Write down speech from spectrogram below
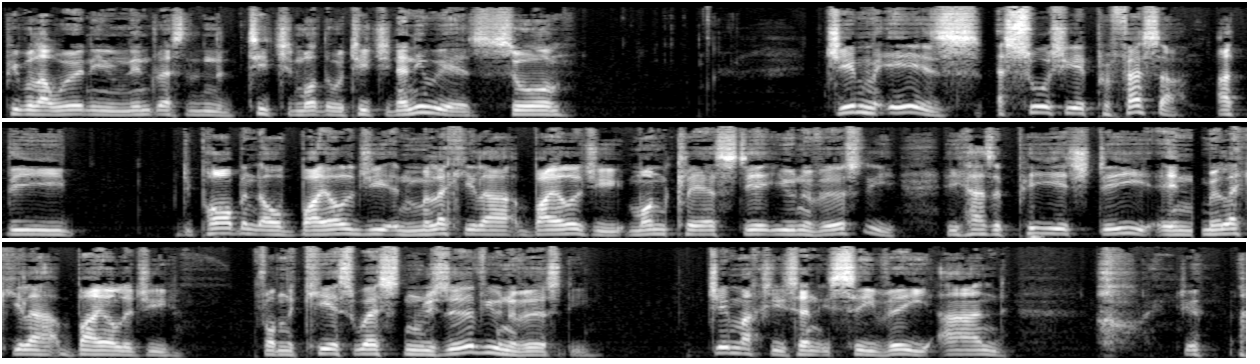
people that weren't even interested in teaching what they were teaching anyways. So Jim is associate professor at the Department of Biology and Molecular Biology, Montclair State University. He has a PhD in molecular biology from the Case Western Reserve University. Jim actually sent his CV and I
